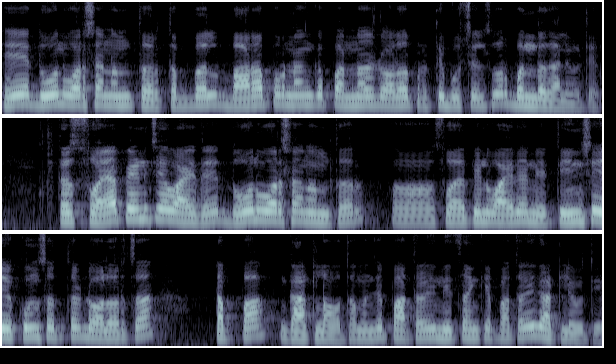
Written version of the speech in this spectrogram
हे दोन वर्षानंतर तब्बल बारा पूर्णांक पन्नास डॉलर प्रतिबुशेल्सवर बंद झाले होते. तर सोयाबीनचे वायदे दोन वर्षानंतर सोयाबीन वायद्याने तीनशे एकोणसत्तर डॉलरचा टप्पा गाठला होता म्हणजे पातळी निचांकी पातळी गाठली होती.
